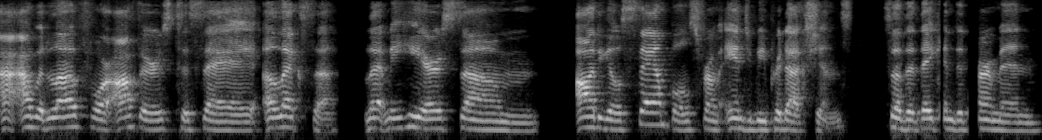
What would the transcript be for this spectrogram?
I, I would love for authors to say, Alexa, let me hear some audio samples from NGB Productions so that they can determine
